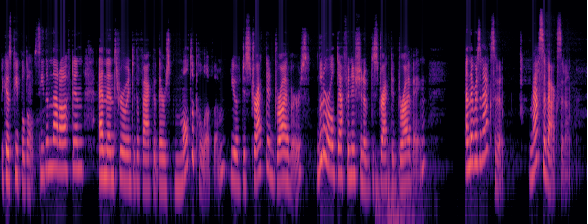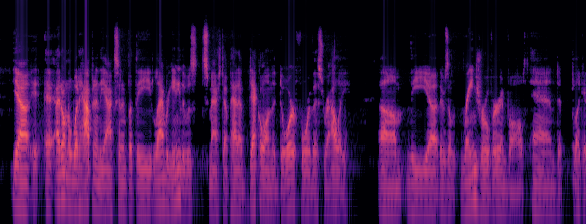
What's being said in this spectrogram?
because people don't see them that often, and then throw into the fact that there's multiple of them. You have distracted drivers, literal definition of distracted driving, and there was an accident, massive accident. Yeah, it, I- I don't know what happened in the accident, but the Lamborghini that was smashed up had a decal on the door for this rally. Um, the uh, there was a Range Rover involved and like a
